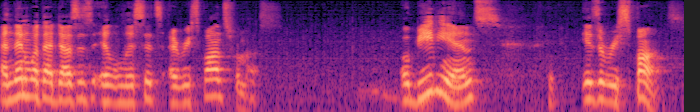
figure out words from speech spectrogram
and then what that does is it elicits a response from us. Obedience is a response.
